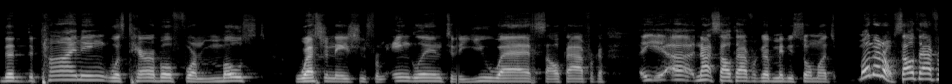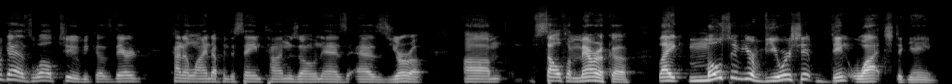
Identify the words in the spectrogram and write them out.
the the timing was terrible for most western nations from england to the us south africa. Uh, not south africa maybe so much no no no south africa as well too because they're kind of lined up in the same time zone as as europe. Um south america like most of your viewership didn't watch the game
